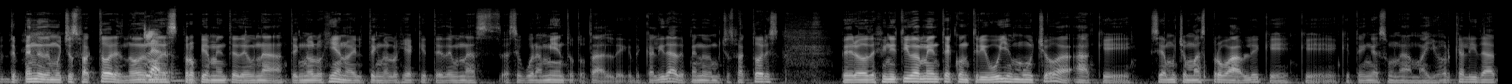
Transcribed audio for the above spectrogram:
depende de muchos factores, ¿no? No es propiamente de una tecnología, no hay tecnología que te dé un aseguramiento total de, de calidad, depende de muchos factores pero definitivamente contribuye mucho a, que sea mucho más probable que, tengas una mayor calidad,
